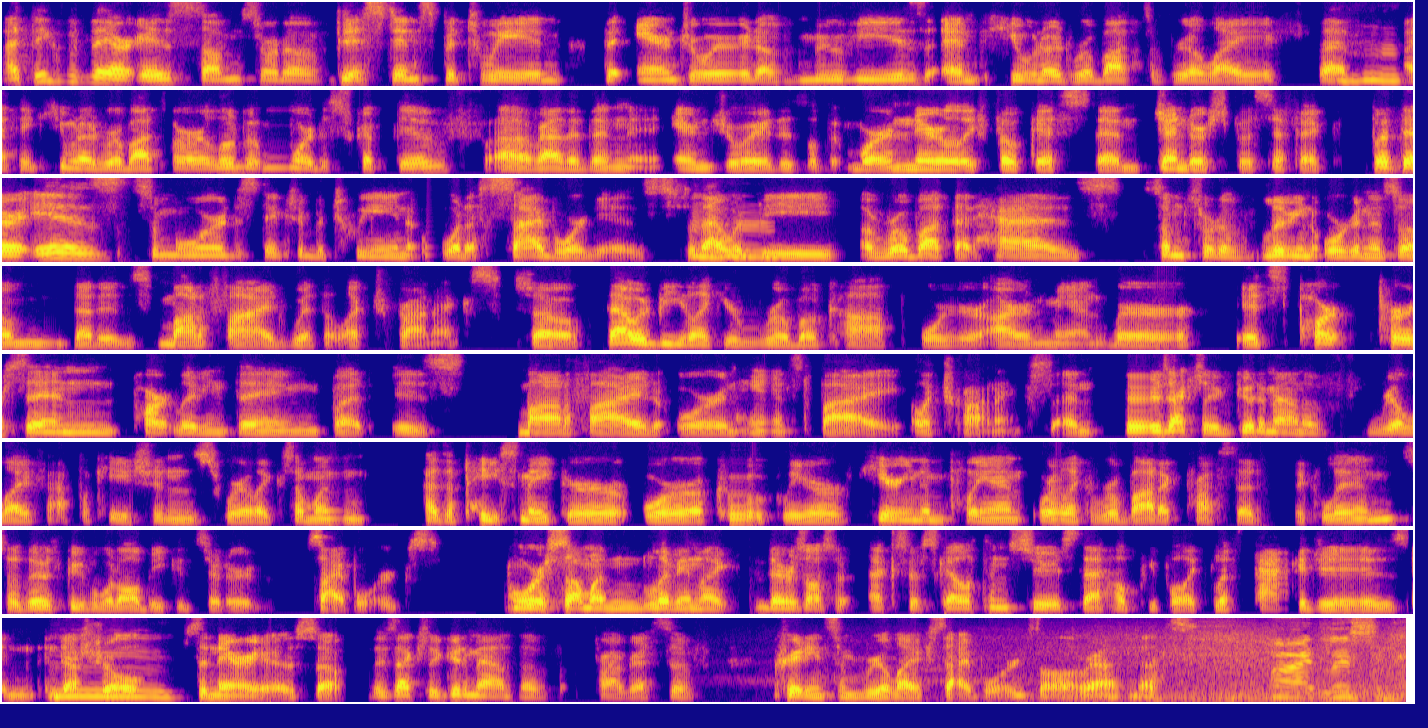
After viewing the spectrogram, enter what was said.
I think there is some sort of distance between the android of movies and humanoid robots of real life. That mm-hmm. I think humanoid robots are a little bit more descriptive uh, rather than android is a little bit more narrowly focused and gender specific. But there is some more distinction between what a cyborg is. So that mm-hmm. would be a robot that has some sort of living organism that is modified with electronics. So that would be like your Robocop or your Iron Man, where it's part person, part living thing, but is modified or enhanced by electronics. And there's actually a good amount of real life applications where like someone has a pacemaker or a cochlear hearing implant or like a robotic prosthetic limb. So those people would all be considered cyborgs or someone living like there's also exoskeleton suits that help people like lift packages in industrial mm. scenarios. So there's actually a good amount of progress of creating some real life cyborgs all around us. All right listen.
